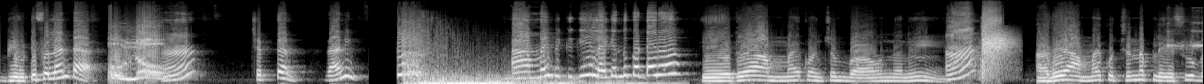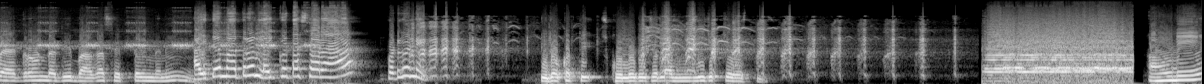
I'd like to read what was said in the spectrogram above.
బ్యూటిఫుల్ అంట. ఆ? చెప్తాను. రాని. ఆ అమ్మాయి పిక్కి లైక్ ఎందుకు కొట్టారు? ఏదో ఆ అమ్మాయి కొంచెం బాగుందని. ఆ? అదే ఆ అమ్మాయి కూర్చున్న ప్లేస్ బ్యాక్గ్రౌండ్ అది బాగా సెట్ అయిందని. అయితే మాత్రం లైక్ కొట్టేస్తారా? పట్టుకోండి. ఇదొకటి. స్కూల్లో టీచర్లు అన్ని చేస్తుంది అవునే?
